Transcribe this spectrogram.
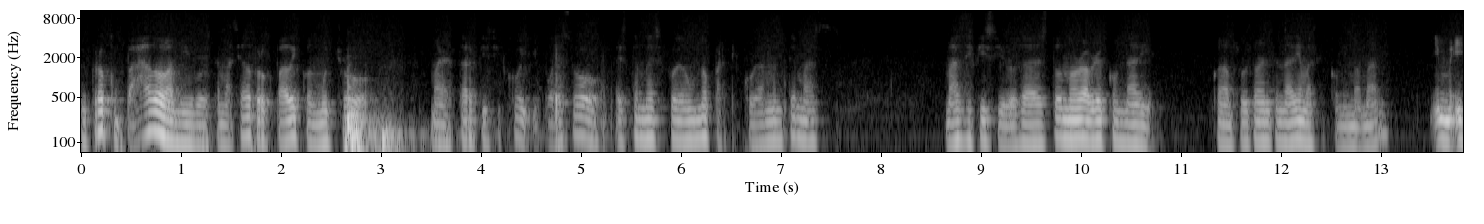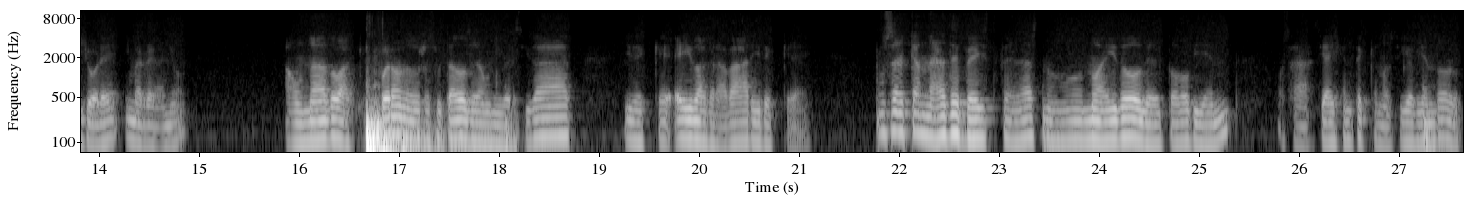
muy preocupado, amigos, demasiado preocupado y con mucho malestar físico y por eso este mes fue uno particularmente más, más difícil. O sea, esto no lo hablé con nadie, con absolutamente nadie más que con mi mamá y, y lloré y me regañó. Aunado a que fueron los resultados de la universidad y de que he ido a grabar y de que pues el canal de Based Fellas no, no ha ido del todo bien. O sea, si hay gente que nos sigue viendo,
